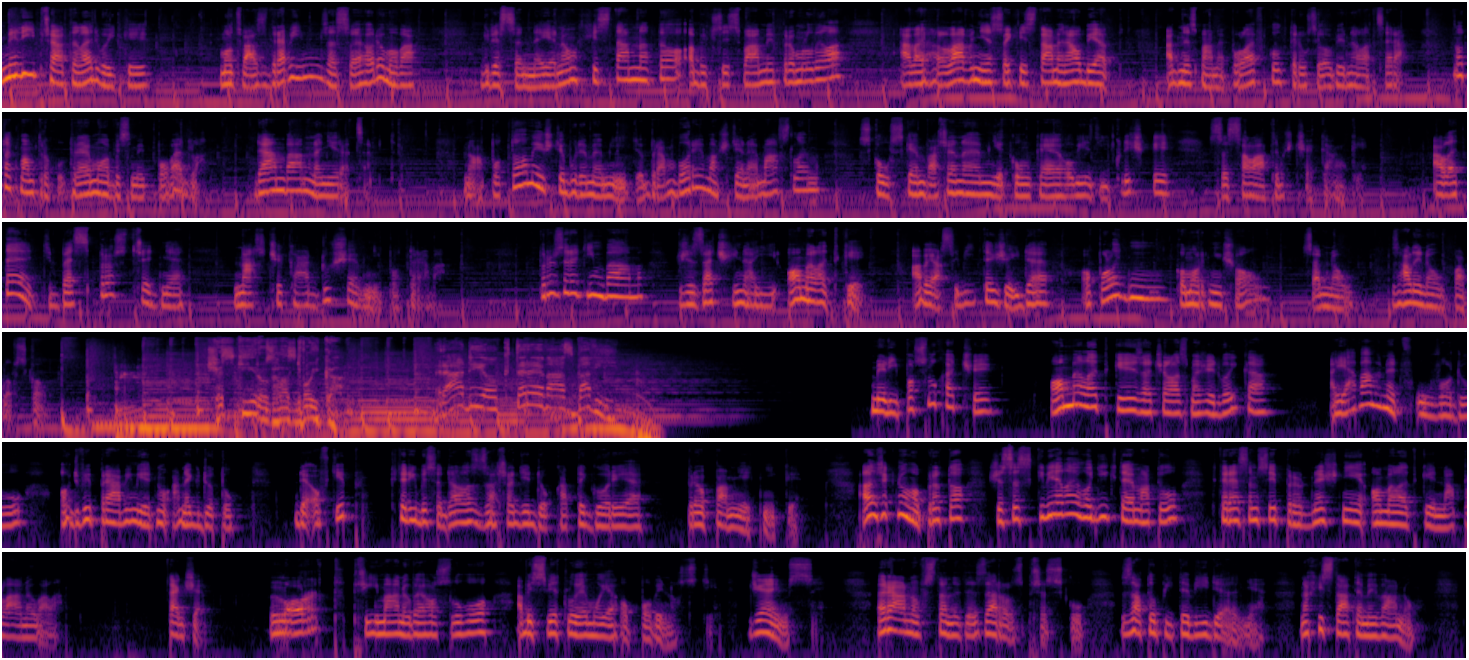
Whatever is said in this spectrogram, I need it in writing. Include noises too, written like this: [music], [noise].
Milí přátelé dvojky, moc vás zdravím ze svého domova, kde se nejenom chystám na to, abych si s vámi promluvila, ale hlavně se chystáme na oběd. A dnes máme polévku, kterou si objednala dcera. No tak mám trochu trému, aby se mi povedla. Dám vám na ní recept. No a potom ještě budeme mít brambory maštěné máslem s kouskem vařené měkonké hovězí klišky se salátem z čekanky. Ale teď bezprostředně nás čeká duševní potrava. Prozradím vám, že začínají omeletky. A vy asi víte, že jde o polední komorní show se mnou, s Halinou Pavlovskou. Český rozhlas dvojka. Rádio, které vás baví. Milí posluchači, omeletky začala smažit dvojka. A já vám hned v úvodu odvyprávím jednu anekdotu. Jde o vtip, který by se dal zařadit do kategorie pro pamětníky. Ale řeknu ho proto, že se skvěle hodí k tématu, které jsem si pro dnešní omeletky naplánovala. Takže Lord přijímá nového sluhu a vysvětluje mu jeho povinnosti. Jamesy, ráno vstanete za rozbřesku, zatopíte výdelně, nachystáte mi vanu,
